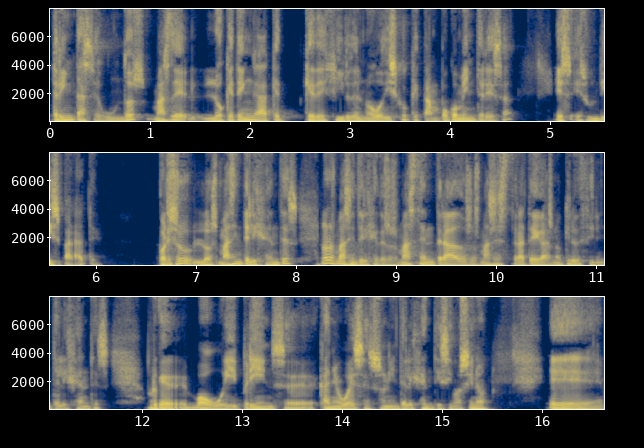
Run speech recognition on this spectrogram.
30 segundos, más de lo que tenga que, decir del nuevo disco, que tampoco me interesa, es, es un disparate. Por eso los más inteligentes, no los más inteligentes, los más centrados, los más estrategas, no quiero decir inteligentes, porque Bowie, Prince, eh, Kanye son inteligentísimos, sino eh,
